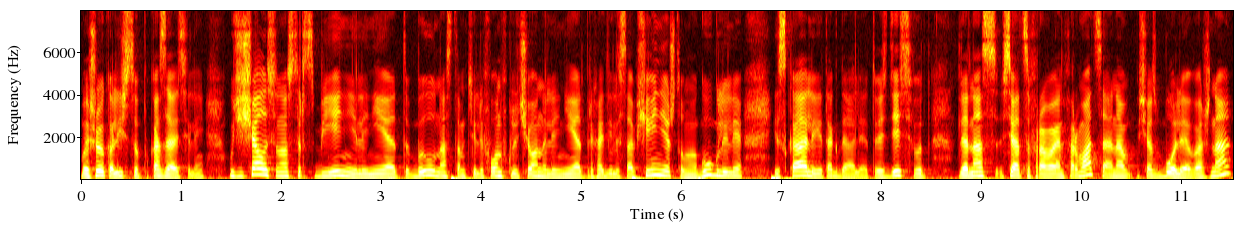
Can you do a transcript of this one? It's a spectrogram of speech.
большое количество показателей. Учащалось у нас сердцебиение или нет, был у нас там телефон включен или нет, приходили сообщения, что мы гуглили, искали и так далее. То есть здесь вот для нас вся цифровая информация, она сейчас более важна,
